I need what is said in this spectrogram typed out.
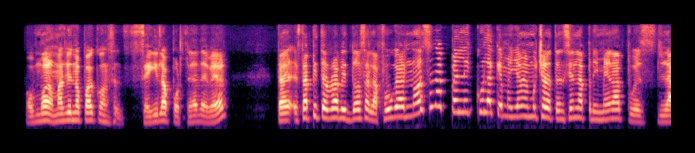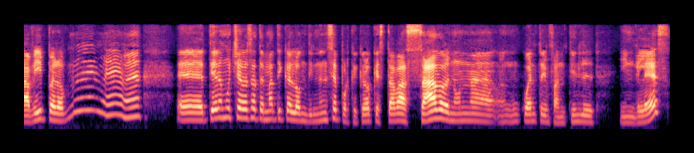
o bueno, más bien no puedo conseguir la oportunidad de ver. Está Peter Rabbit 2 a la fuga, no es una película que me llame mucho la atención, la primera pues la vi, pero... Eh, tiene mucha esa temática londinense porque creo que está basado en un cuento infantil inglés,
